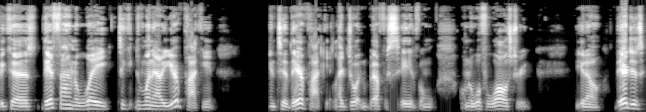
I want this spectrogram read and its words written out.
because they're finding a way to get the money out of your pocket into their pocket, like Jordan Belfort said from on the Wolf of Wall Street. You know, they're just,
